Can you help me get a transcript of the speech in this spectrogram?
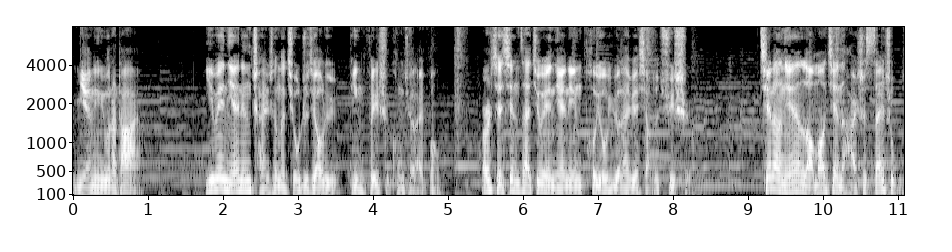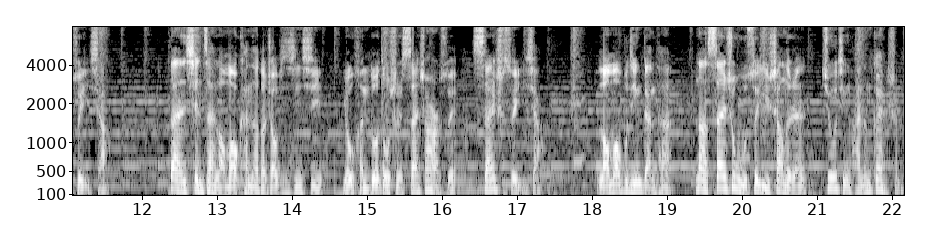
年龄有点大呀。因为年龄产生的求职焦虑，并非是空穴来风，而且现在就业年龄颇有越来越小的趋势。前两年老猫见的还是三十五岁以下，但现在老猫看到的招聘信息有很多都是三十二岁、三十岁以下。老猫不禁感叹：那三十五岁以上的人究竟还能干什么？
